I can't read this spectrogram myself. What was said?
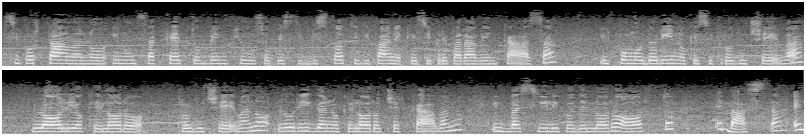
si portavano in un sacchetto ben chiuso questi biscotti di pane che si preparava in casa, il pomodorino che si produceva, l'olio che loro producevano, l'origano che loro cercavano, il basilico del loro orto e basta. E,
